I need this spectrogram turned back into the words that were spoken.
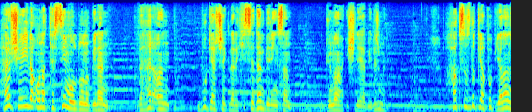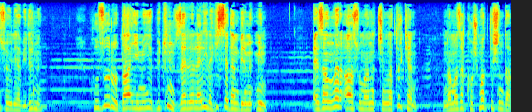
her şeyiyle ona teslim olduğunu bilen ve her an bu gerçekleri hisseden bir insan günah işleyebilir mi? Haksızlık yapıp yalan söyleyebilir mi? huzuru daimiyi bütün zerreleriyle hisseden bir mümin, ezanlar asumanı çınlatırken namaza koşmak dışında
